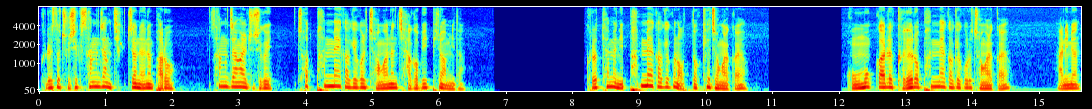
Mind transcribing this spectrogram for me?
그래서 주식 상장 직전에는 바로 상장할 주식의 첫 판매 가격을 정하는 작업이 필요합니다. 그렇다면 이 판매 가격은 어떻게 정할까요? 공모가를 그대로 판매 가격으로 정할까요? 아니면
